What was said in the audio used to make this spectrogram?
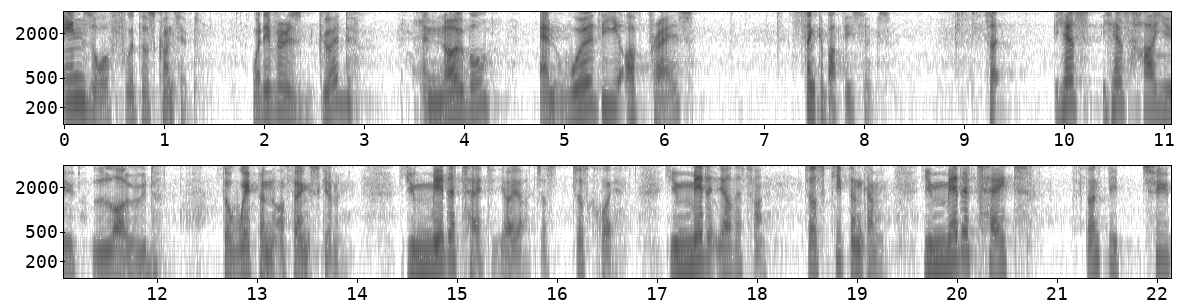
ends off with this concept whatever is good and noble and worthy of praise, think about these things So here's, here's how you load the weapon of thanksgiving. You meditate. Yeah, yeah, just, just quick. You meditate. Yeah, that's fine. Just keep them coming. You meditate. Don't be too,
